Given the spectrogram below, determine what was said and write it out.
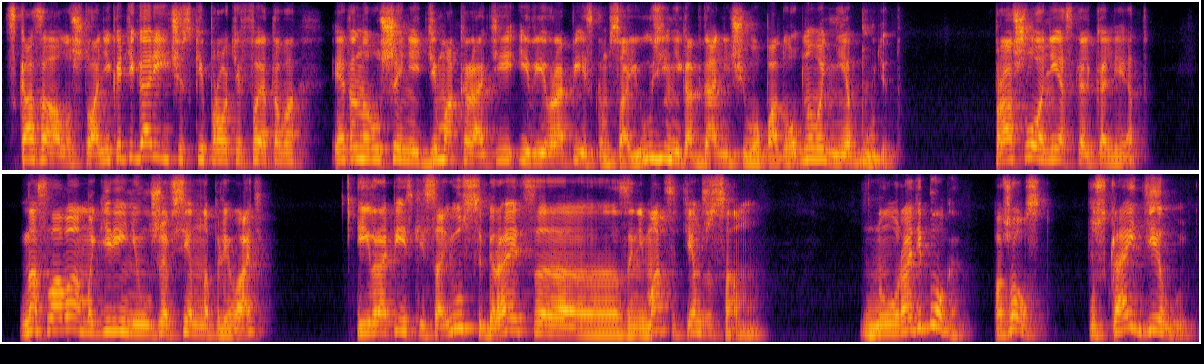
сказала, что они категорически против этого. Это нарушение демократии, и в Европейском Союзе никогда ничего подобного не будет. Прошло несколько лет. На слова Магерини уже всем наплевать. И Европейский Союз собирается э, заниматься тем же самым. Ну, ради бога, пожалуйста, пускай делают.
